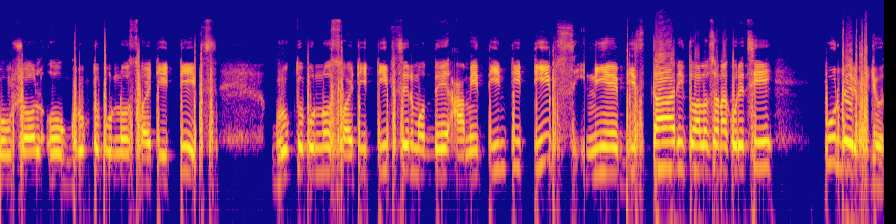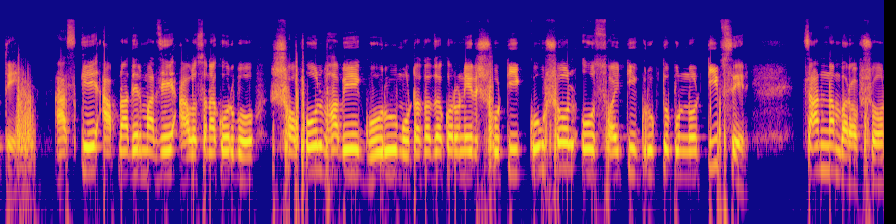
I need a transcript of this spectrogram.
কৌশল ও গুরুত্বপূর্ণ ছয়টি টিপস। গুরুত্বপূর্ণ ছয়টি টিপসের মধ্যে আমি তিনটি টিপস নিয়ে বিস্তারিত আলোচনা করেছি পূর্বের ভিডিওতে। আজকে আপনাদের মাঝে আলোচনা করব সফলভাবে গরু মোটাতাজাকরণের সঠিক কৌশল ও ছয়টি গুরুত্বপূর্ণ টিপসের চার নাম্বার অপশন,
